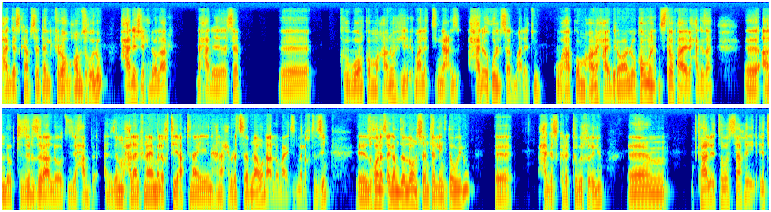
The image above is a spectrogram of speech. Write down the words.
ሓገዝ ካብ ሰተል ክረኽቡ ከም ዝኽእሉ ሓደ ሽሕ ዶላር ንሓደ ሰብ ክህብዎም ከም ምዃኑ ማለት ሓደ እኹል ሰብ ማለት እዩ ክወሃብ ከም ምዃኑ ሓቢሮም ኣለዉ ከምኡ ዝተፈላለዩ ሓገዛት ኣሎ እቲ ዝርዝር ኣሎ ዘመሓላልፍ ናይ መልእኽቲ ኣብቲ ናይ ንህና ሕብረተሰብና እውን ኣሎ ማለት እዚ መልእኽቲ እዚ ዝኾነ ፀገም ዘለዎ ንሰንተሊንክ ደው ኢሉ ሓገዝ ክረክብ ይኽእል እዩ ካልእ ተወሳኺ እቲ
